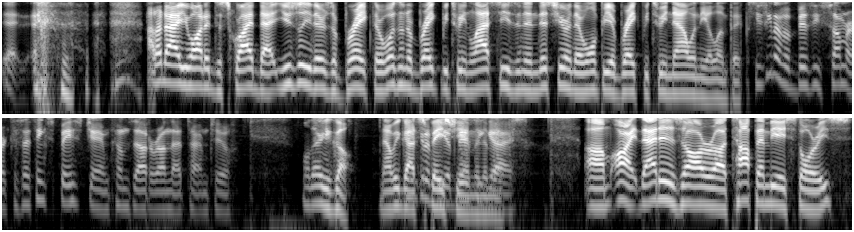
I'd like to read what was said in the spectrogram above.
I don't know how you want to describe that. Usually there's a break. There wasn't a break between last season and this year, and there won't be a break between now and the Olympics. He's going to have a busy summer because I think Space Jam comes out around that time, too. Well, there you go. Now we got Space Jam in the guy. mix. Um, all right, that is our uh, top NBA stories.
